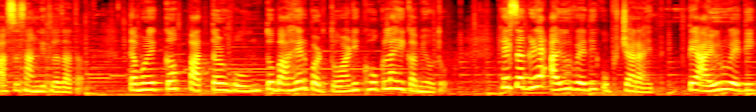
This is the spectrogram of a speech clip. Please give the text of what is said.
असं सांगितलं जातं. त्यामुळे कफ पातळ होऊन तो बाहेर पडतो आणि खोकलाही कमी होतो. हे सगळे आयुर्वेदिक उपचार आहेत. ते आयुर्वेदिक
